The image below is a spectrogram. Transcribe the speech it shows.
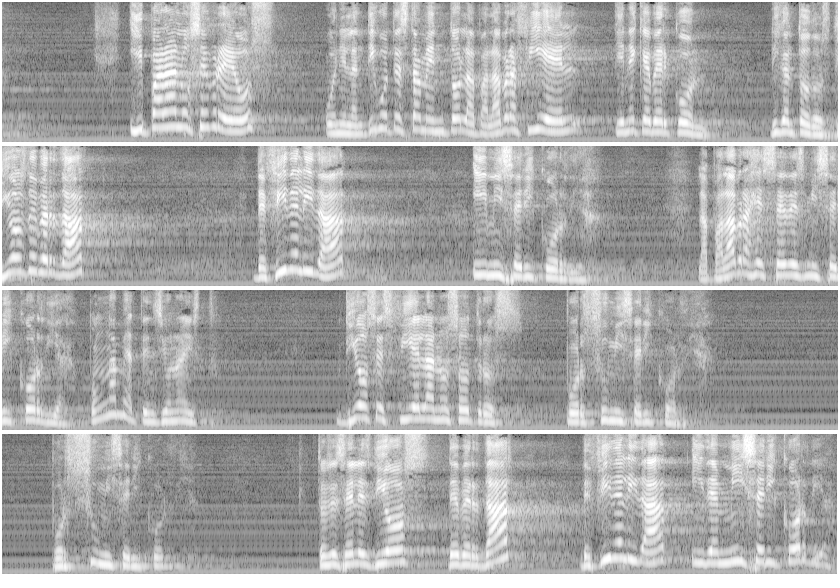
Y para los hebreos, o en el Antiguo Testamento, la palabra fiel tiene que ver con, digan todos, Dios de verdad, de fidelidad y misericordia. La palabra Gesed es misericordia. Póngame atención a esto. Dios es fiel a nosotros por su misericordia. Por su misericordia. Entonces Él es Dios de verdad, de fidelidad y de misericordia.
